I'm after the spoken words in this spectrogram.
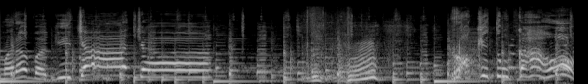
तुम्हारा बगीचा रॉकी तुम कहा हो?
